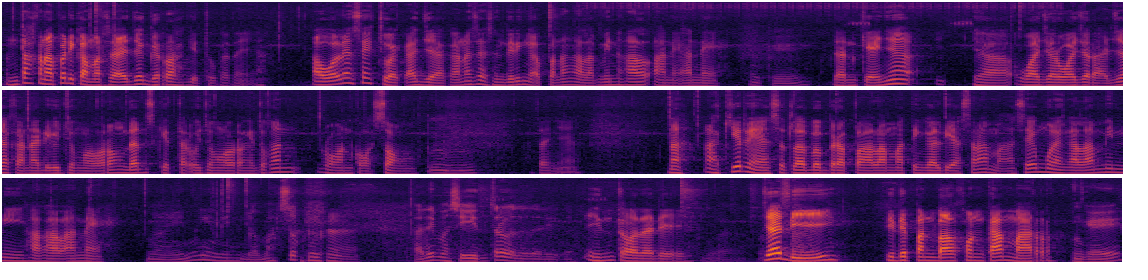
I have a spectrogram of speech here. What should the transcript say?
entah kenapa di kamar saya aja gerah gitu katanya awalnya saya cuek aja karena saya sendiri nggak pernah ngalamin hal aneh-aneh Oke. dan kayaknya ya wajar-wajar aja karena di ujung lorong dan sekitar ujung lorong itu kan ruangan kosong Mhm. katanya. Nah akhirnya setelah beberapa lama tinggal di asrama saya mulai ngalamin nih hal-hal aneh. Nah, ini nih udah masuk nih. Tadi masih intro tuh tadi tuh. Intro tadi. Wah, Jadi di depan balkon kamar Oke.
